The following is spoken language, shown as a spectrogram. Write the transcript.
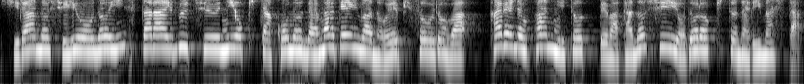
平野仕様のインスタライブ中に起きたこの生電話のエピソードは、彼のファンにとっては楽しい驚きとなりました。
